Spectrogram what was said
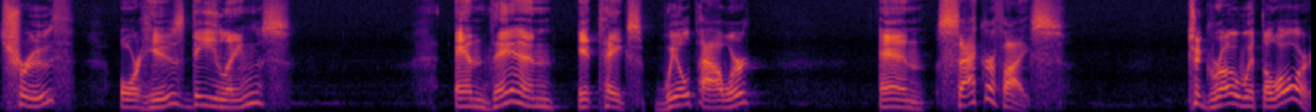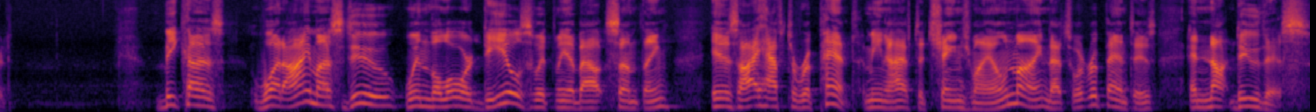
truth or His dealings, and then it takes willpower and sacrifice to grow with the Lord. Because what I must do when the Lord deals with me about something is I have to repent. I mean, I have to change my own mind. That's what repent is, and not do this.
